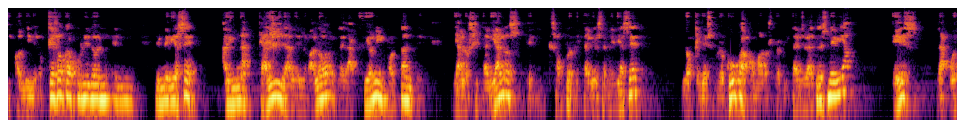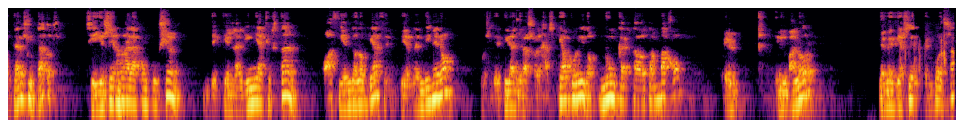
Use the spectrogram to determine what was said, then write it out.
y con dinero. ¿Qué es lo que ha ocurrido en Mediaset? Hay una caída del valor de la acción importante. Y a los italianos, que son propietarios de Mediaset, lo que les preocupa, como a los propietarios de la tres media, es la cuenta de resultados. Si ellos llegan a la conclusión de que en la línea que están o haciendo lo que hacen pierden dinero, pues le tiran de las orejas. ¿Qué ha ocurrido? Nunca ha estado tan bajo el, valor de Mediaset en bolsa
